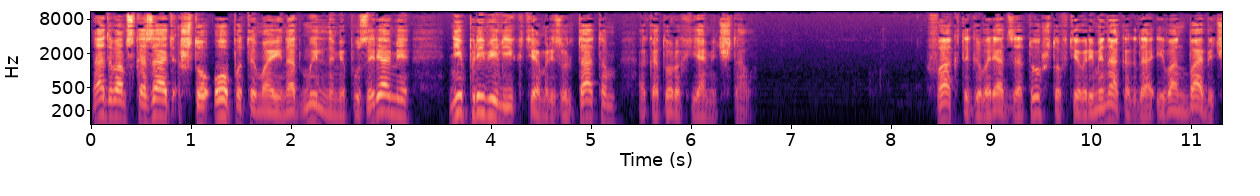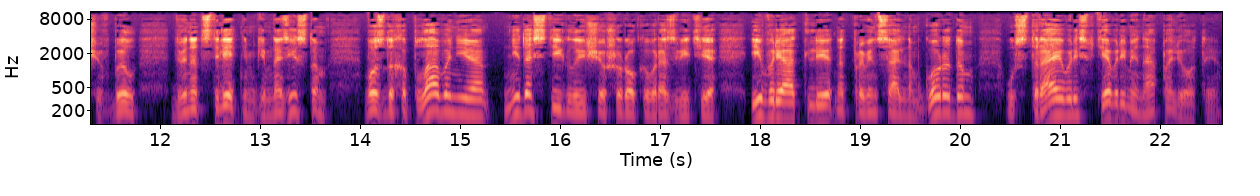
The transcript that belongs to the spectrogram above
Надо вам сказать, что опыты мои над мыльными пузырями не привели к тем результатам, о которых я мечтал. Факты говорят за то, что в те времена, когда Иван Бабичев был двенадцатилетним гимназистом, воздухоплавание не достигло еще широкого развития, и вряд ли над провинциальным городом устраивались в те времена полеты.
